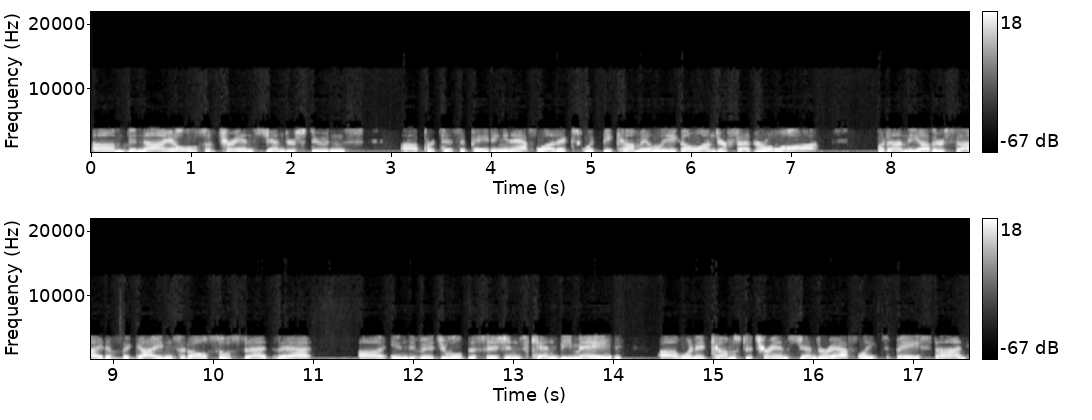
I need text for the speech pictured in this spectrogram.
um, denials of transgender students uh, participating in athletics would become illegal under federal law. But on the other side of the guidance, it also said that uh, individual decisions can be made uh, when it comes to transgender athletes based on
